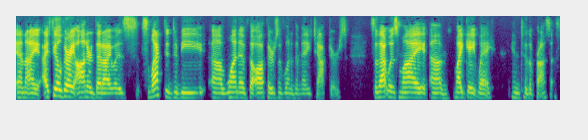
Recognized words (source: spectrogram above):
And I, I feel very honored that I was selected to be uh, one of the authors of one of the many chapters. So that was my um, my gateway into the process.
